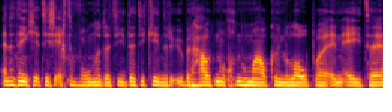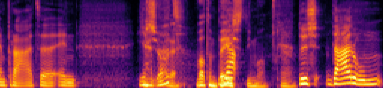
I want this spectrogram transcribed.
En dan denk je, het is echt een wonder dat die, dat die kinderen überhaupt nog normaal kunnen lopen en eten en praten. En ja, Bizar, hè? dat. Wat een beest, die man. Ja. Dus daarom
